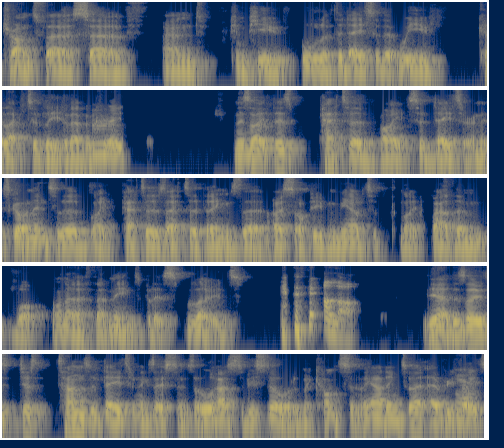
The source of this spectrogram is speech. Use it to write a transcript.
transfer, serve, and compute all of the data that we collectively have ever Mm. created. There's like there's petabytes of data, and it's gotten into the like peta zeta things that I stop even being able to like fathom what on earth that means, but it's loads. a lot. Yeah, there's loads, just tons of data in existence that all has to be stored, and we're constantly adding to it. Every Yeah. photo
